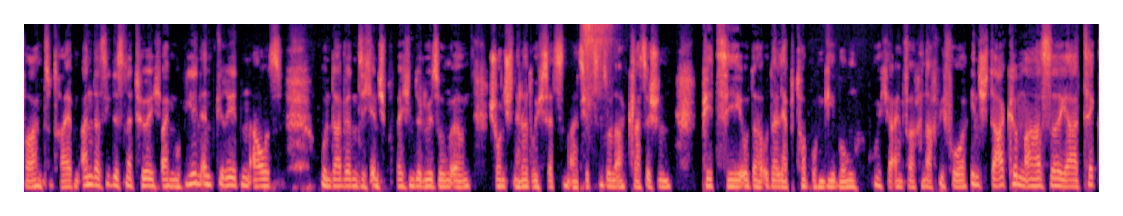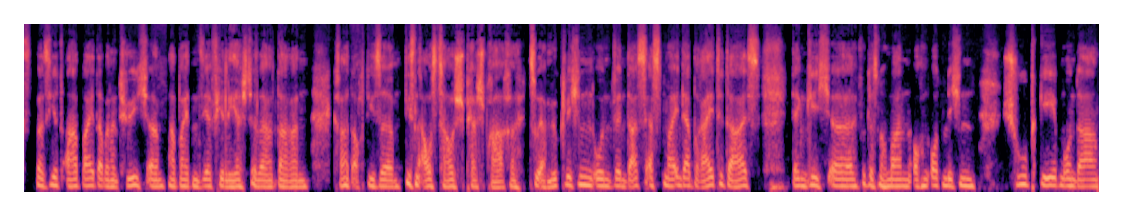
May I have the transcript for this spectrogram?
voranzutreiben. Anders sieht es natürlich bei mobilen Endgeräten aus und da werden sich entsprechende Lösungen äh, schon schneller durchsetzen als jetzt in so einer klassischen PC- oder, oder Laptop-Umgebung wo ich ja einfach nach wie vor in starkem Maße ja textbasiert arbeite, aber natürlich äh, arbeiten sehr viele Hersteller daran, gerade auch diese, diesen Austausch per Sprache zu ermöglichen. Und wenn das erstmal in der Breite da ist, denke ich, äh, wird das nochmal auch einen ordentlichen Schub geben und da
